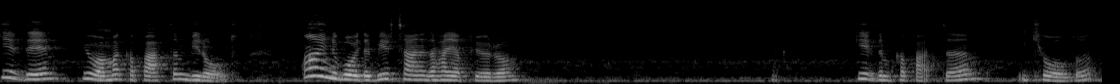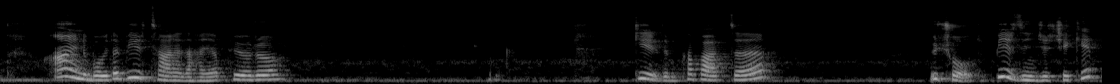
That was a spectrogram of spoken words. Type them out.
Girdim. Yuvama kapattım. Bir oldu. Aynı boyda bir tane daha yapıyorum. Girdim kapattım. 2 oldu. Aynı boyda bir tane daha yapıyorum. girdim kapattım 3 oldu bir zincir çekip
